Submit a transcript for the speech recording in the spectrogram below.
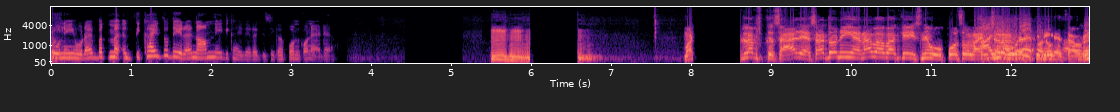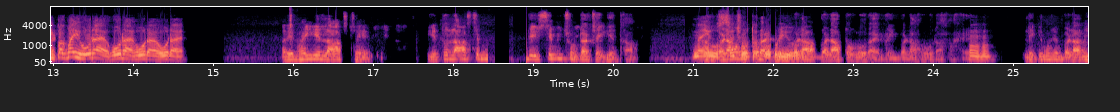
है नहीं हो रहा है बट मैं दिखाई तो दे रहा है नाम नहीं दिखाई दे रहा किसी का कौन कौन ऐड है? हम्म हम्म हम्म। मतलब शायद ऐसा तो नहीं है ना बाबा कि इसने ओप्पो लाइन हाँ ये हो रहा है ऐसा हो रहा है। दीपक भाई हो रहा है हो रहा है हो रहा है हो रहा है। अरे भाई ये लास्ट है। ये तो लास्ट है इससे भी छोटा चाहिए था। नहीं उससे छोटा थोड़ी हो बड़ा बड़ा तो हो रहा है भाई बड़ा हो रहा है है। हम्म, हम्म। लेकिन मुझे बड़ा नहीं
